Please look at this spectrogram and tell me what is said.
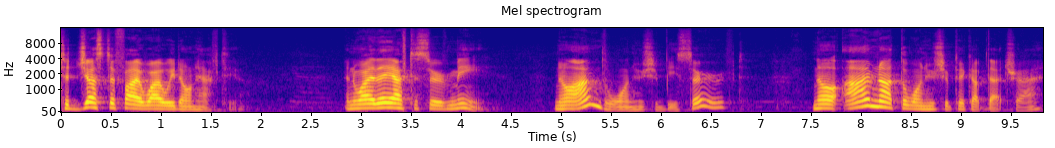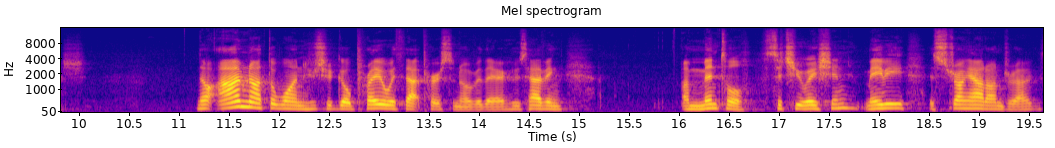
to justify why we don't have to and why they have to serve me. No, I'm the one who should be served. No, I'm not the one who should pick up that trash. No, I'm not the one who should go pray with that person over there who's having a mental situation, maybe is strung out on drugs,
